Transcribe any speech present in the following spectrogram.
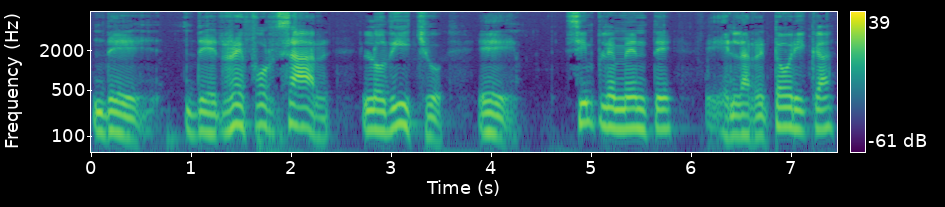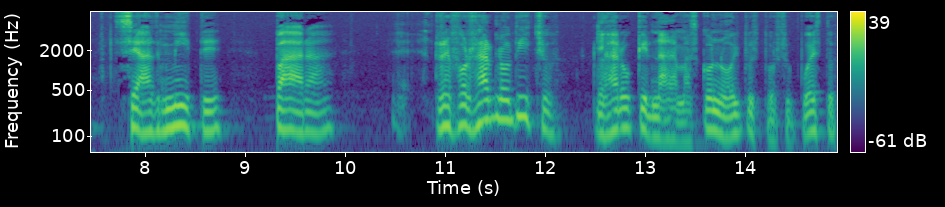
de, reforzar lo dicho. Eh, simplemente en la retórica se admite para reforzar lo dicho. Claro que nada más con hoy, pues por supuesto,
